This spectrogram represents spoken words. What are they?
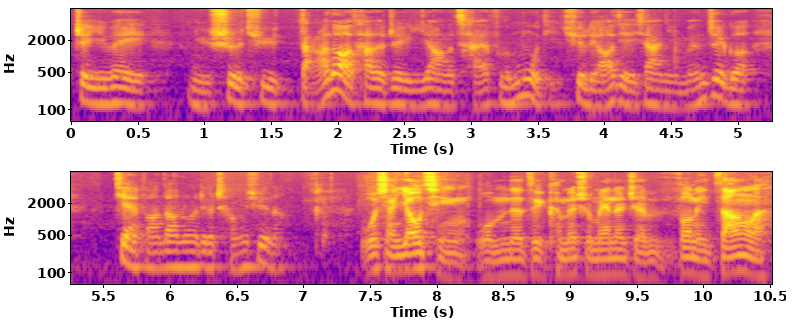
这一位女士去达到她的这一样的财富的目的？去了解一下你们这个建房当中的这个程序呢？我想邀请我们的这个 commercial manager Vony 张了，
